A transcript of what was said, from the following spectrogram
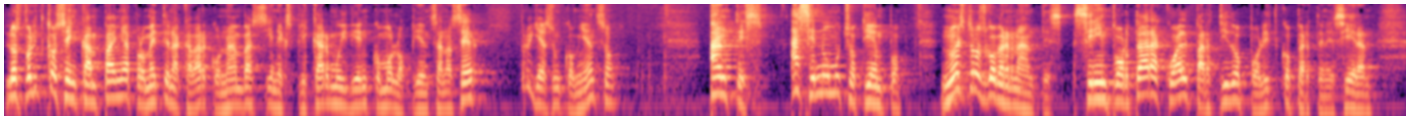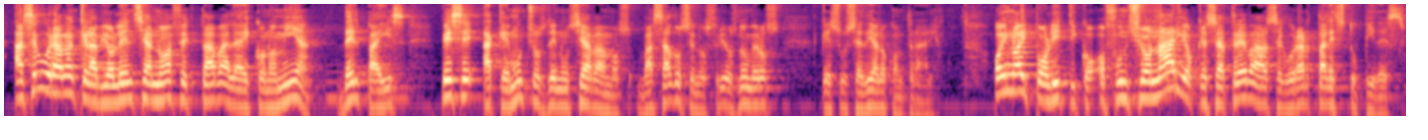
los políticos en campaña prometen acabar con ambas sin explicar muy bien cómo lo piensan hacer, pero ya es un comienzo. Antes, hace no mucho tiempo, nuestros gobernantes, sin importar a cuál partido político pertenecieran, aseguraban que la violencia no afectaba a la economía del país, pese a que muchos denunciábamos, basados en los fríos números, que sucedía lo contrario. Hoy no hay político o funcionario que se atreva a asegurar tal estupidez.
